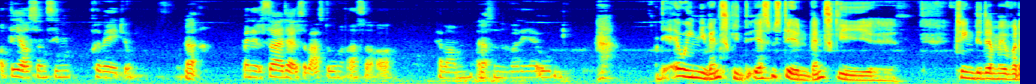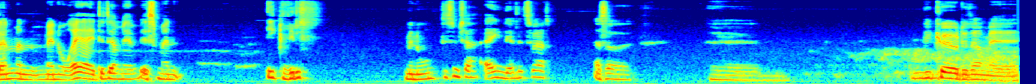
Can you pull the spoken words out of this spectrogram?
og det er også sådan semi-privat jo. Ja. Men ellers så er det altså bare store madrasser og hammam, og Ja. sådan, hvor det er åbent. Og det er jo egentlig vanskeligt. Jeg synes, det er en vanskelig øh, ting, det der med, hvordan man manøvrerer i det der med, hvis man ikke vil med nogen. Det synes jeg er egentlig er lidt svært. Altså, øh, vi kører jo det der med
